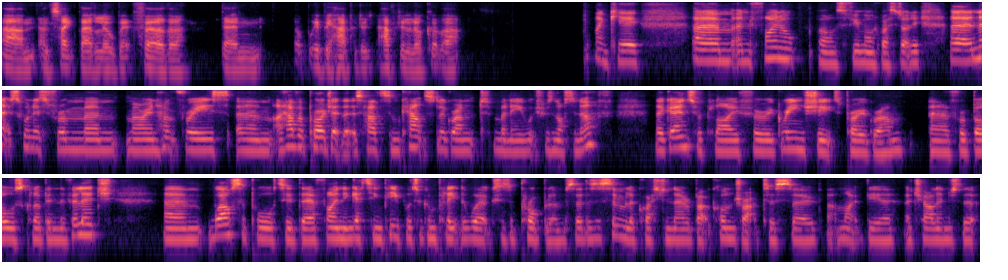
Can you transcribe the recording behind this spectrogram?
um, and take that a little bit further, then we'd be happy to happy to look at that. Thank you. Um, and final, oh, there's a few more questions. Uh, next one is from um, Marion Humphreys. Um, I have a project that has had some councillor grant money, which was not enough. They're going to apply for a Green Shoots programme uh, for a bowls club in the village. Um, well supported, they're finding getting people to complete the works is a problem. So there's a similar question there about contractors. So that might be a, a challenge that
